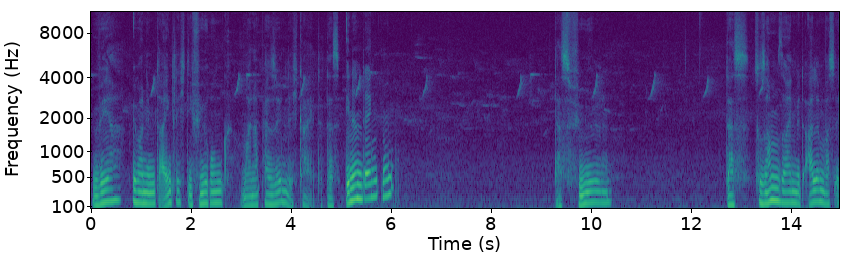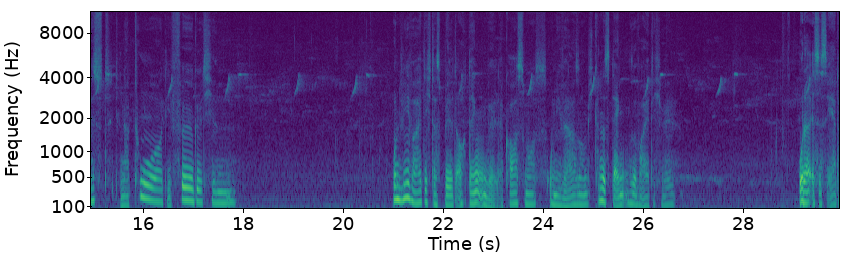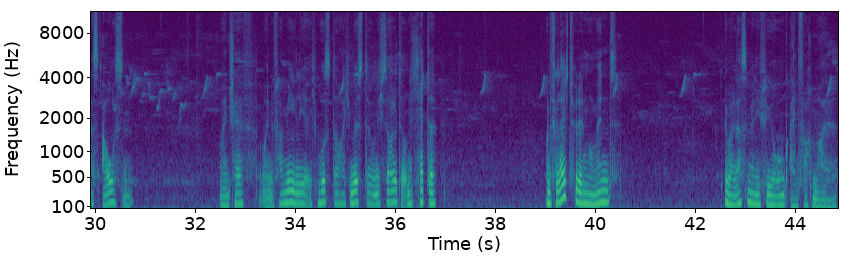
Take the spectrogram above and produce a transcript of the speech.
wer übernimmt eigentlich die Führung meiner Persönlichkeit? Das Innendenken, das Fühlen, das Zusammensein mit allem, was ist, die Natur, die Vögelchen und wie weit ich das Bild auch denken will, der Kosmos, Universum, ich kann es denken, soweit ich will. Oder ist es eher das Außen? Mein Chef, meine Familie, ich muss doch, ich müsste und ich sollte und ich hätte. Und vielleicht für den Moment überlassen wir die Führung einfach mal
